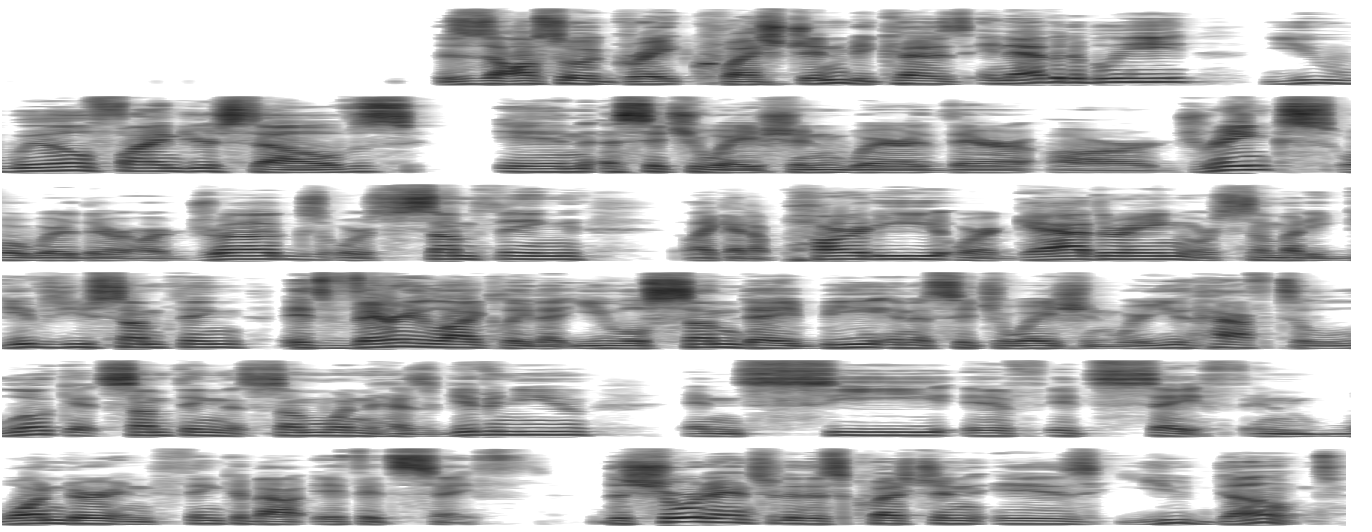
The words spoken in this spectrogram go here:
This is also a great question because inevitably you will find yourselves in a situation where there are drinks or where there are drugs or something like at a party or a gathering or somebody gives you something, it's very likely that you will someday be in a situation where you have to look at something that someone has given you and see if it's safe and wonder and think about if it's safe. The short answer to this question is you don't.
